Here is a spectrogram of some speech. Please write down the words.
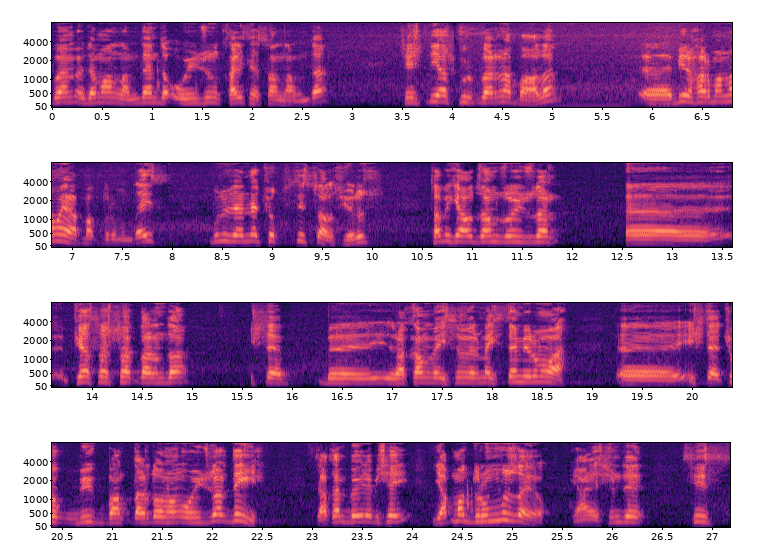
bu hem ödeme anlamında hem de oyuncunun kalitesi anlamında çeşitli yaş gruplarına bağlı e, bir harmanlama yapmak durumundayız. Bunun üzerinde çok titiz çalışıyoruz. Tabii ki alacağımız oyuncular e, piyasa şartlarında işte bir rakam ve isim vermek istemiyorum ama e, işte çok büyük bantlarda olan oyuncular değil. Zaten böyle bir şey yapma durumumuz da yok. Yani şimdi siz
